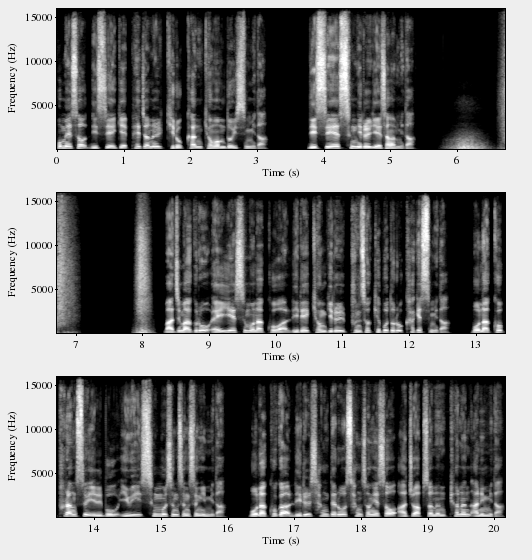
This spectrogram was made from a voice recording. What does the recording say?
홈에서 니스에게 패전을 기록한 경험도 있습니다. 니스의 승리를 예상합니다. 마지막으로 AS 모나코와 릴의 경기를 분석해 보도록 하겠습니다. 모나코 프랑스 1부 2위 승무승승승입니다. 모나코가 릴을 상대로 상성에서 아주 앞서는 편은 아닙니다.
